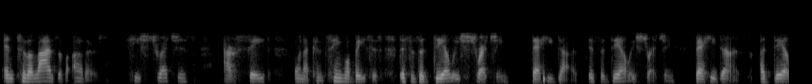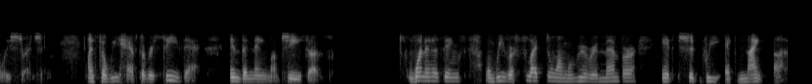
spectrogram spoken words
and to the lives of others. He stretches our faith on a continual basis. This is a daily stretching that He does. It's a daily stretching that He does, a daily stretching. And so we have to receive that in the name of Jesus. One of the things when we reflect on, when we remember, it should reignite us.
